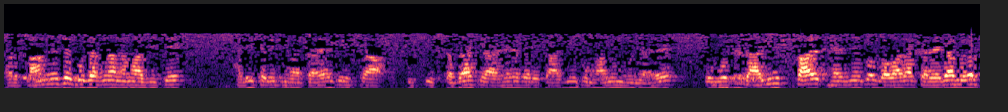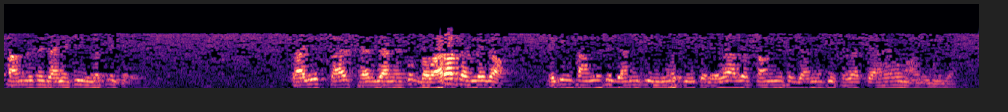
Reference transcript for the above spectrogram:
اور سامنے سے گزرنا نمازی کے حری شریف میں آتا ہے کہ اس کا اس کی سزا کیا ہے؟ اگر ایک آدمی کو معلوم ہو جائے تو وہ چالیس سال ٹھہرنے کو گوارا کرے گا، مگر سامنے سے جانے کی ہمت نہیں کرے گا۔ چالیس سال ٹھہر جانے کو گوارا کر لے گا، لیکن سامنے سے جانے کی ہمت نہیں کرے گا۔ اگر سامنے سے جانے کی سزا کیا ہے، وہ معلوم ہو جائے۔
